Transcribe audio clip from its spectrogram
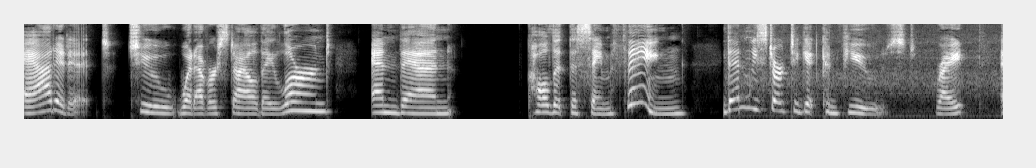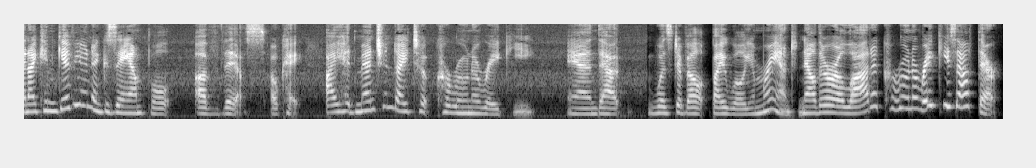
added it to whatever style they learned and then called it the same thing. Then we start to get confused, right? And I can give you an example of this. Okay, I had mentioned I took Karuna Reiki, and that was developed by William Rand. Now, there are a lot of Karuna Reikis out there.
